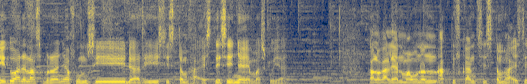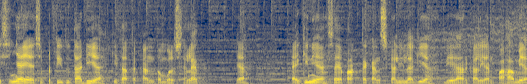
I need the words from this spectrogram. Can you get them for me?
itu adalah sebenarnya fungsi dari sistem HSTC nya ya masku ya kalau kalian mau nonaktifkan sistem HSTC nya ya seperti itu tadi ya. Kita tekan tombol select ya. Kayak gini ya saya praktekkan sekali lagi ya biar kalian paham ya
